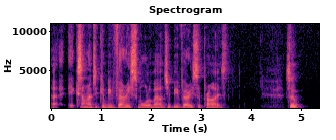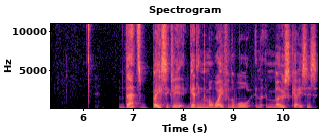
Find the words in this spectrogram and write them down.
Uh, it, sometimes it can be very small amounts. You'd be very surprised. So that's basically it. Getting them away from the wall in most cases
